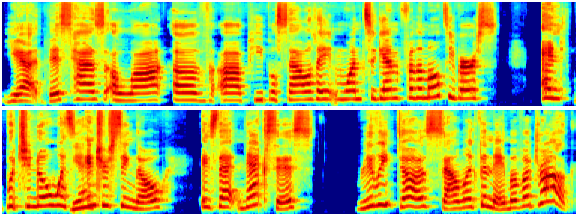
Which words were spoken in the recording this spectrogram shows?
Yeah, this has a lot of uh, people salivating once again for the multiverse. And but you know what's Yeah. interesting though is that Nexus really does sound like the name of a drug.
